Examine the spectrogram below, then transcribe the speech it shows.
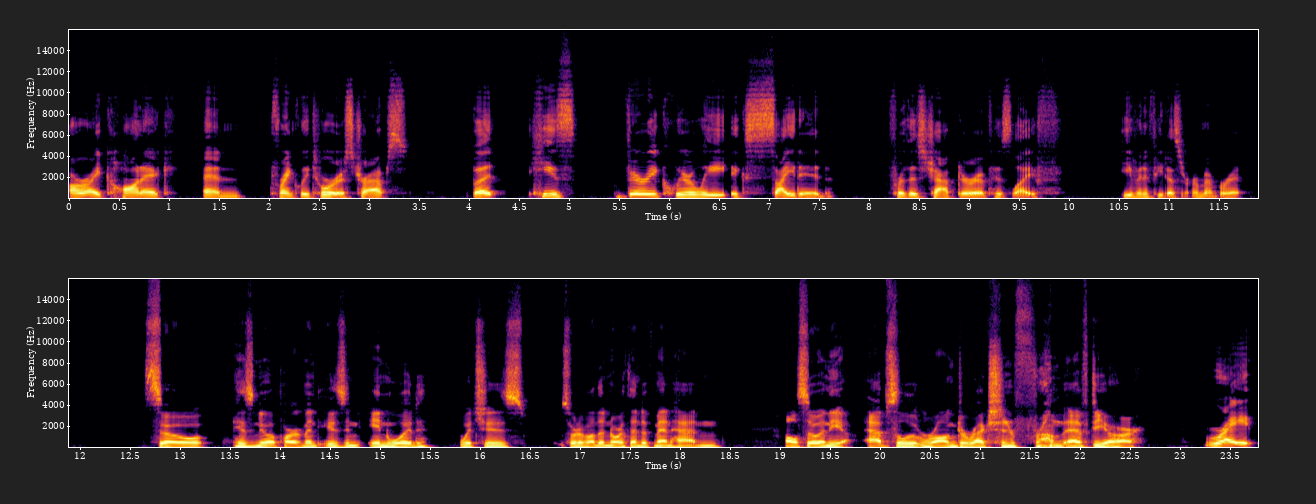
are iconic and frankly tourist traps. But he's very clearly excited for this chapter of his life, even if he doesn't remember it. So his new apartment is in Inwood, which is sort of on the north end of Manhattan, also in the absolute wrong direction from FDR. Right.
